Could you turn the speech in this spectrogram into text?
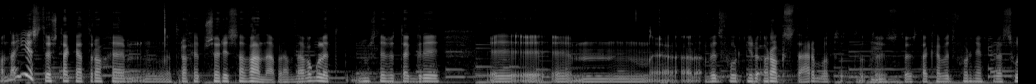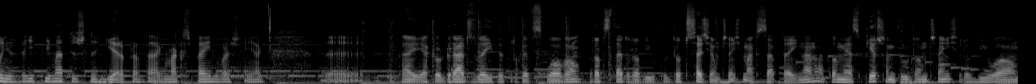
ona jest też taka trochę, mm, trochę przerysowana, prawda? W ogóle myślę, że te gry y, y, y, r- wytwórni Rockstar, bo to, to, to, jest, to jest taka wytwórnia, która słynie z takich klimatycznych gier, prawda? Jak Max Payne właśnie, jak y, Tutaj jako gracz wejdę trochę w słowo. Rockstar robił tylko trzecią część Maxa Payne'a, natomiast pierwszą i drugą część robiło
